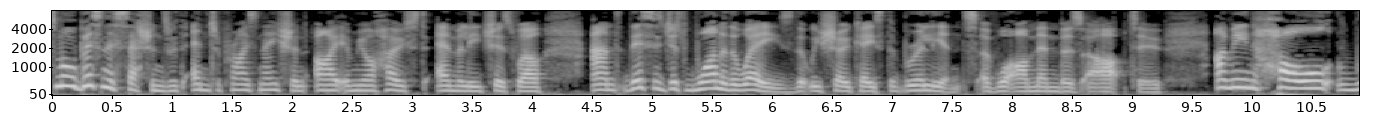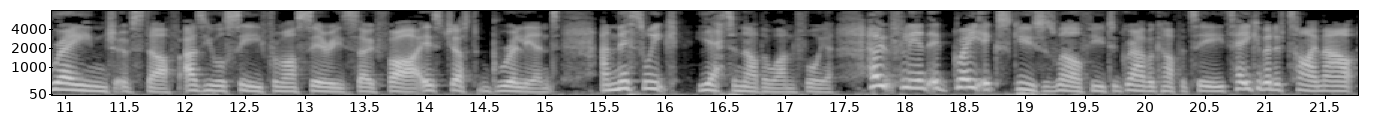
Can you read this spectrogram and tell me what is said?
Small Business Sessions with Enterprise Nation. I am your host, Emily Chiswell, and this is just one of the ways that we showcase the brilliance of what our members are up to. I mean, whole range of stuff, as you will see from our series so far. It's just brilliant. And this week, yet another one for you. Hopefully, a great excuse as well for you to grab a cup of tea, take a bit of time out,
